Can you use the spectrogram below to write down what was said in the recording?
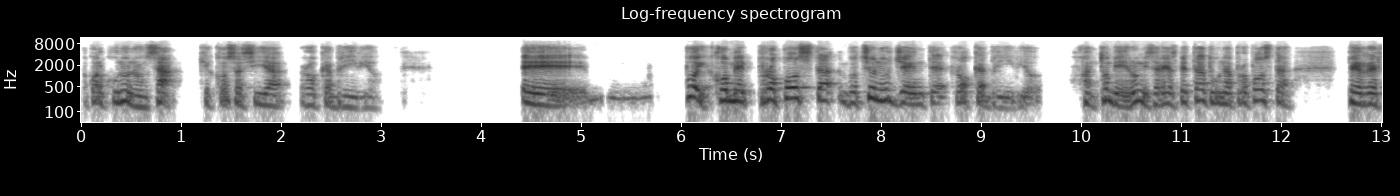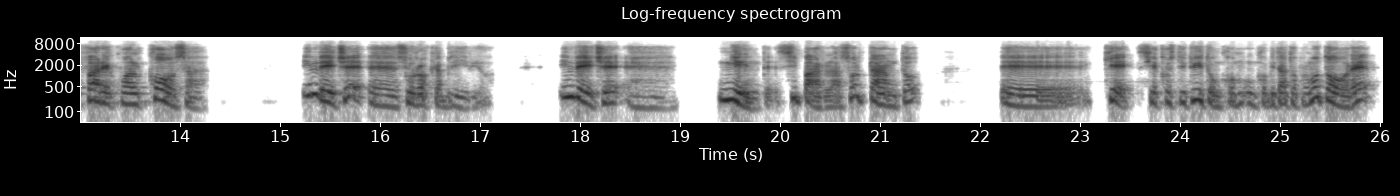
qualcuno non sa che cosa sia Roccabrivio. E poi come proposta, mozione urgente, Roccabrivio. Quantomeno mi sarei aspettato una proposta per fare qualcosa invece eh, su Roccabrivio. Invece eh, niente, si parla soltanto eh, che si è costituito un, com un comitato promotore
